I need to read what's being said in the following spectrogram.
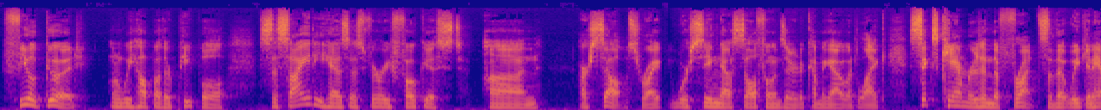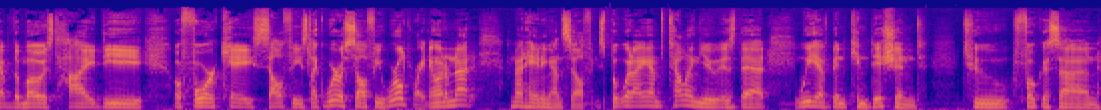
feel good when we help other people, society has us very focused on ourselves, right? We're seeing now cell phones that are coming out with like six cameras in the front so that we can have the most high D or 4K selfies. Like we're a selfie world right now. And I'm not, I'm not hating on selfies, but what I am telling you is that we have been conditioned to focus on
